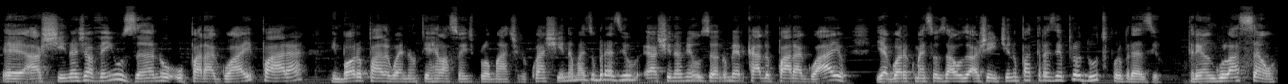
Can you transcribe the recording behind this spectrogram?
é, a China já vem usando o Paraguai para, embora o Paraguai não tenha relações diplomáticas com a China, mas o Brasil, a China vem usando o mercado paraguaio e agora começa a usar o argentino para trazer produtos para o Brasil. Triangulação.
